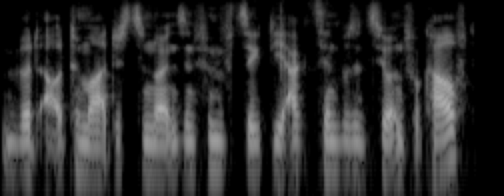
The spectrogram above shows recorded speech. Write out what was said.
wird automatisch zu 1950 die Aktienposition verkauft.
